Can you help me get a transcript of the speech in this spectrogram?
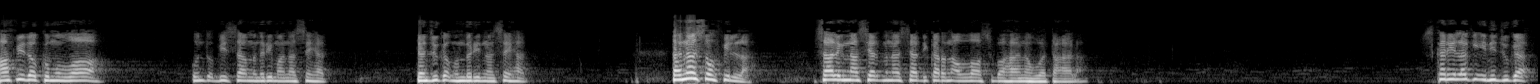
Hafizakumullah untuk bisa menerima nasihat dan juga memberi nasihat. Tanasuh fillah saling nasihat menasihati karena Allah Subhanahu wa taala. Sekali lagi ini juga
